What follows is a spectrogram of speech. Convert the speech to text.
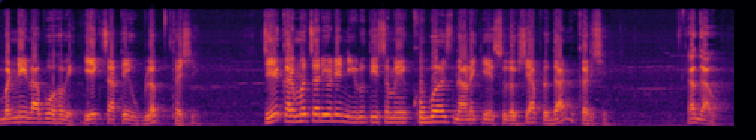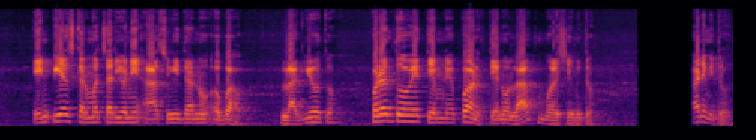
બંને લાભો હવે એકસાથે ઉપલબ્ધ થશે. જે કર્મચારીઓને નિવૃત્તિ સમયે ખૂબ જ નાણાકીય સુરક્ષા પ્રદાન કરશે. અગાઉ, એનપીએસ કર્મચારીઓને આ સુવિધાનો અભાવ લાગ્યો હતો, પરંતુ હવે તેમને પણ તેનો લાભ મળશે મિત્રો. અને મિત્રો,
